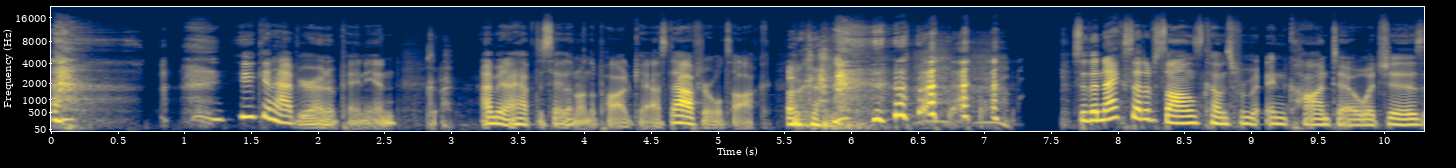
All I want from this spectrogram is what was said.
you can have your own opinion. Okay. I mean, I have to say that on the podcast. After we'll talk. Okay. So the next set of songs comes from Encanto, which is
